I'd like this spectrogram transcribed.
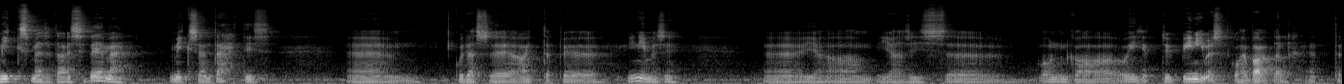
miks me seda asja teeme, miks see on tähtis. Ähm, kuidas see aitab inimesi ja, ja siis on ka õiget tüüpi inimesed kohe pardal, et,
